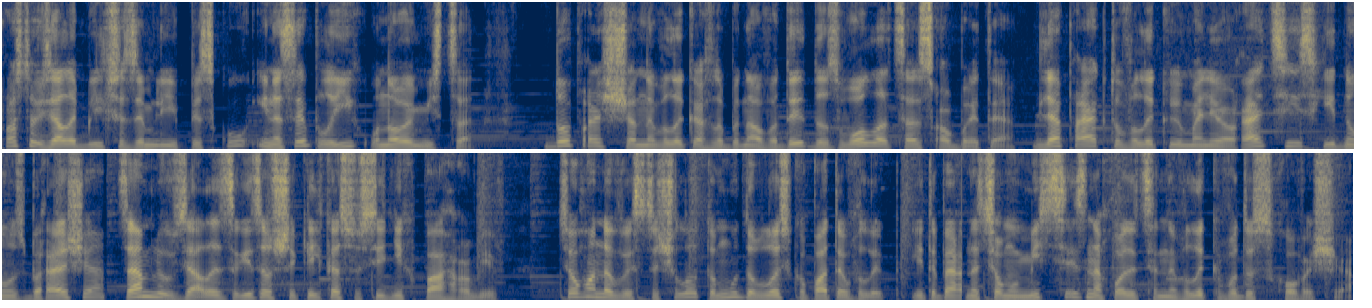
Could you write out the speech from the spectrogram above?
Просто взяли більше землі і піску і насипали їх у нове місце. Добре, що невелика глибина води дозволила це зробити. Для проекту великої меліорації східного узбережжя землю взяли, зрізавши кілька сусідніх пагорбів. Цього не вистачило, тому довелось копати вглиб, і тепер на цьому місці знаходиться невелике водосховище.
